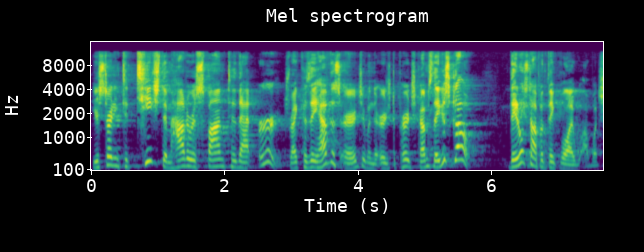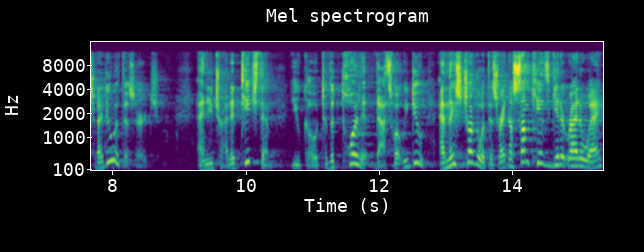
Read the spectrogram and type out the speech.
you're starting to teach them how to respond to that urge, right? Because they have this urge, and when the urge to purge comes, they just go. They don't stop and think, well, I, what should I do with this urge? And you try to teach them. You go to the toilet. That's what we do. And they struggle with this, right? Now, some kids get it right away.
